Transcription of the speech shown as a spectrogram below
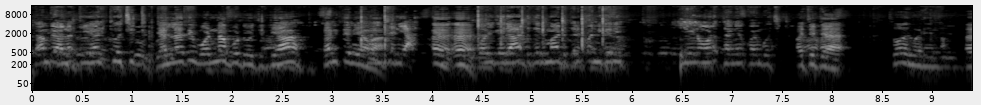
தம்பி எல்லாத்தையும் இறக்கி வச்சுட்டு. எல்லாத்தையும் ஒண்ணா போட்டு வச்சிட்டியா? தனித்தனியாவா? தனியா ஆ, ஆ, கோழிக்கறி ஆட்டுக்கறி மாட்டுக்கறி பன்னிக்கறி மீனோட தனியா குழம்பு வச்சுட்டு. வச்சிட்ட. சோறு ஆ,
